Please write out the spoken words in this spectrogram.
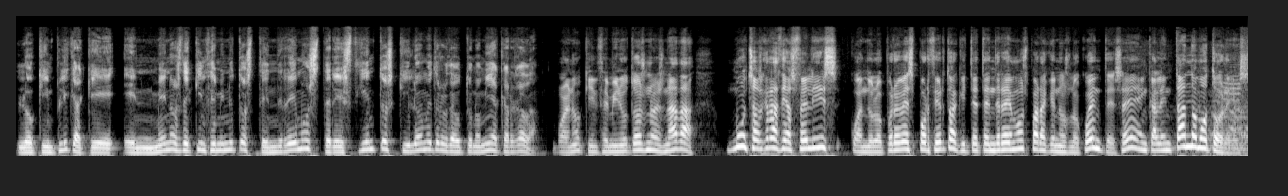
lo que implica que en menos de 15 minutos tendremos 300 kilómetros de autonomía cargada. Bueno, 15 minutos no es nada. Muchas gracias, Félix. Cuando lo pruebes, por cierto, aquí te tendremos para que nos lo cuentes, ¿eh? En Calentando Motores.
